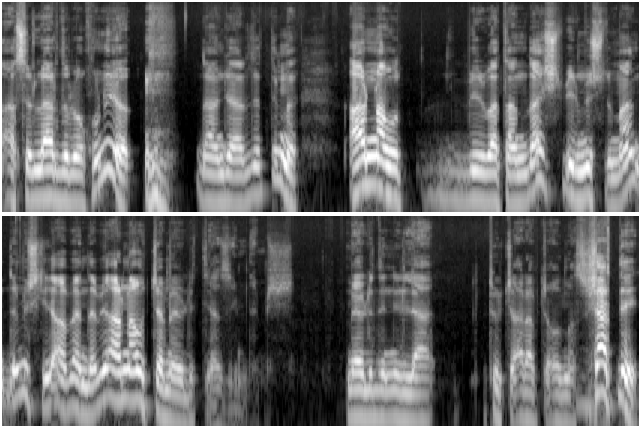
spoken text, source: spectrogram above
asırlardır okunuyor. Daha önce arz ettim mi? Arnavut bir vatandaş, bir Müslüman demiş ki ya ben de bir Arnavutça mevlid yazayım demiş. Mevlidin illa Türkçe, Arapça olması şart değil.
